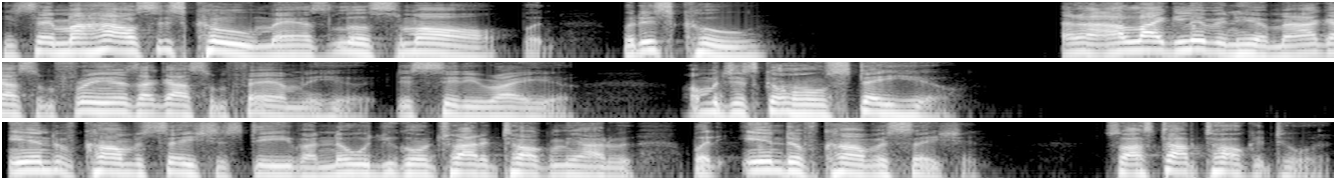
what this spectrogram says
He said, my house is cool, man. It's a little small, but but it's cool. And I, I like living here, man. I got some friends. I got some family here, this city right here. I'm going to just go home stay here. End of conversation, Steve. I know what you're going to try to talk me out of it, but end of conversation. So I stopped talking to him.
